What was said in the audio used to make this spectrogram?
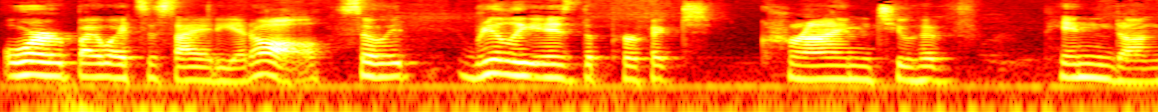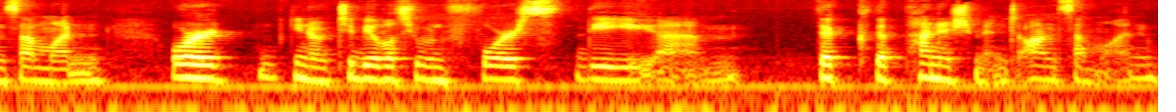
or by white society at all. So it really is the perfect crime to have pinned on someone or, you know, to be able to enforce the, um, the, the punishment on someone,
